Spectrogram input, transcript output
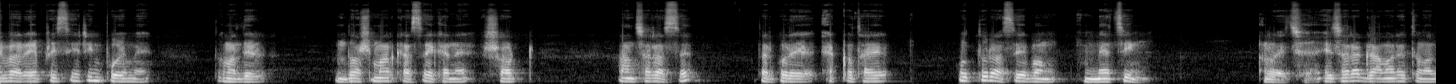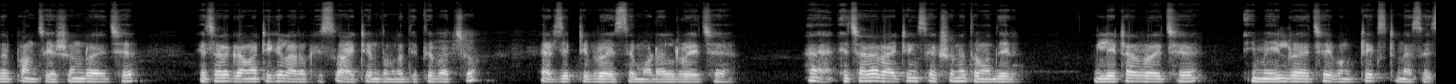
এবার অ্যাপ্রিসিয়েটিং পোয়েমে তোমাদের দশ মার্ক আছে, এখানে শর্ট আনসার আছে। তারপরে এক কথায় উত্তর আছে এবং ম্যাচিং রয়েছে। এছাড়া গ্রামারে তোমাদের পাঞ্চুয়েশন রয়েছে। এছাড়া গ্রামাটিক্যাল আরও কিছু আইটেম তোমরা দেখতে পাচ্ছ। অ্যাডজেক্টিভ রয়েছে, মডেল রয়েছে। হ্যাঁ এছাড়া রাইটিং সেকশনে তোমাদের লেটার রয়েছে, ইমেইল রয়েছে এবং টেক্সট মেসেজ।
